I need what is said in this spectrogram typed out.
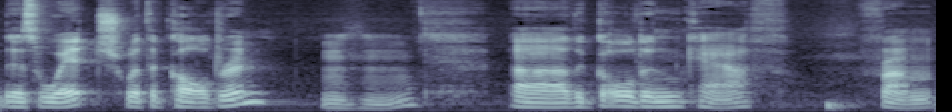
this witch with the cauldron, uh, the golden calf from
